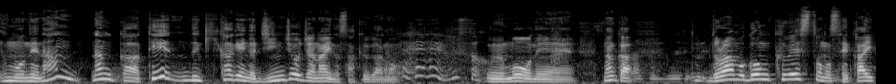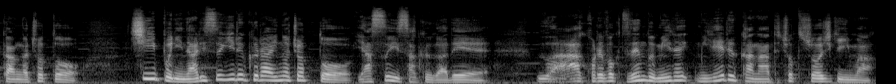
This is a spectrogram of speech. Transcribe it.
もうねなんなんか手抜き加減が尋常じゃないの作画の、嘘。うん、もうねなんかドラゴンクエストの世界観がちょっとチープになりすぎるくらいのちょっと安い作画でうわーこれ僕全部見れ見れるかなってちょっと正直今。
